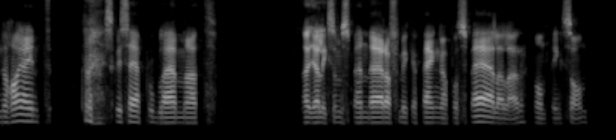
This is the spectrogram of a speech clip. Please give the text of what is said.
nu har jag inte ska vi säga problem med att, att jag liksom spenderar för mycket pengar på spel eller någonting sånt.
